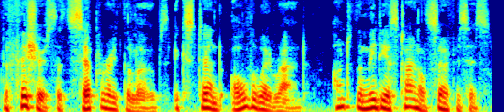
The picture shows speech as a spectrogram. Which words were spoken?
The fissures that separate the lobes extend all the way round onto the mediastinal surfaces.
